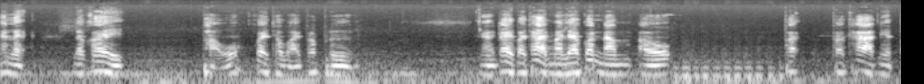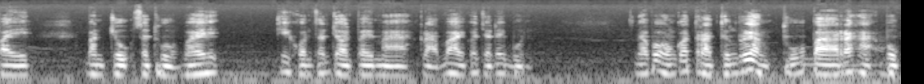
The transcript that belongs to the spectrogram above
นั่นแหละ แล้วค่อยเผาค่อยถวายพระเพลิงได้พระธาตุมาแล้วก็นำเอา พระธาตุเนี่ยไปบรรจุสถูปไว้ที่คนสัญจรไปมากราบไหว้ก็จะได้บุญ แล้วพระองค์ก็ตรัสถึงเรื่องถูปาระหะบุค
